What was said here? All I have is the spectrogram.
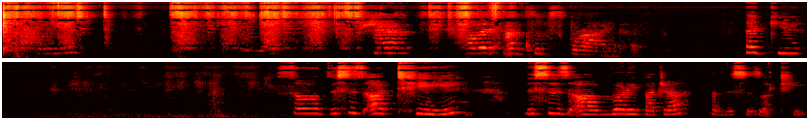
Please like, share, comment and subscribe. Thank you. So this is our tea. This is our muri baja and this is our tea.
